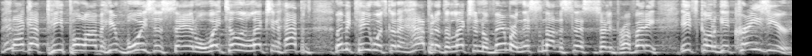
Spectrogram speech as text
Man, I got people, I hear voices saying, well, wait till the election happens. Let me tell you what's going to happen at the election in November, and this is not necessarily prophetic. It's going to get crazier,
